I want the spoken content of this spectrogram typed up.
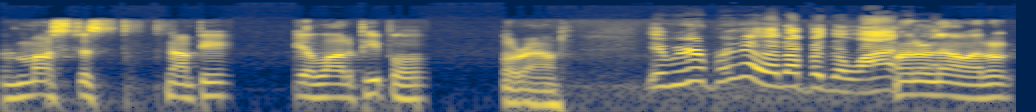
must just not be a lot of people around. Yeah, we were bringing that up in the last. I don't know. I don't.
